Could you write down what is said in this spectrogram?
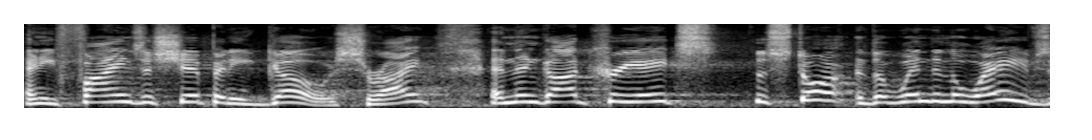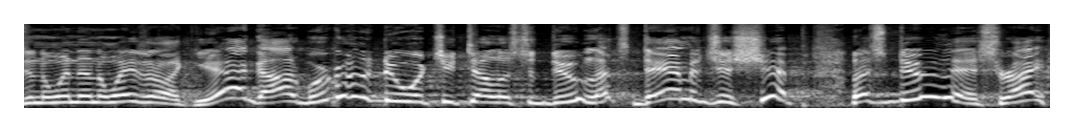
and he finds a ship and he goes, right? And then God creates the storm, the wind and the waves. And the wind and the waves are like, Yeah, God, we're going to do what you tell us to do. Let's damage the ship. Let's do this, right?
